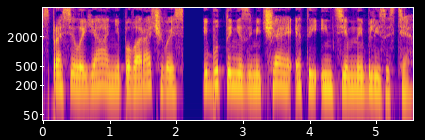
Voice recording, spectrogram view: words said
спросила я, не поворачиваясь и будто не замечая этой интимной близости.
